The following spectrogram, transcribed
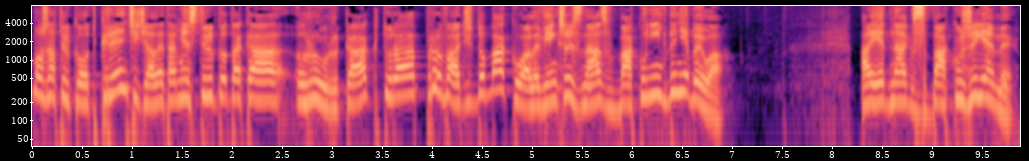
Można tylko odkręcić, ale tam jest tylko taka rurka, która prowadzi do baku, ale większość z nas w baku nigdy nie była. A jednak z baku żyjemy.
